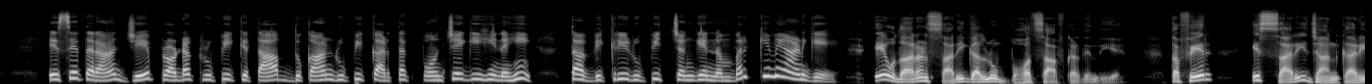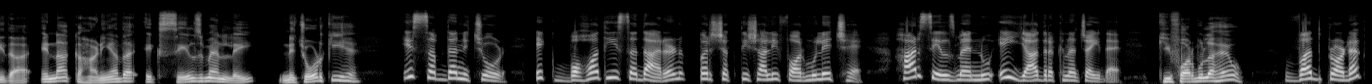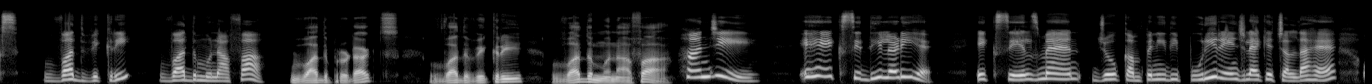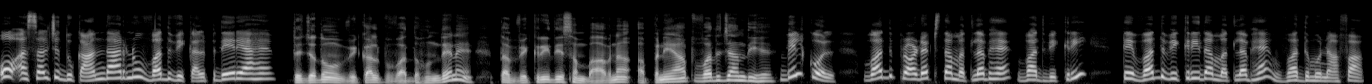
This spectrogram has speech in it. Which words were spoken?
ਇਸੇ ਤਰ੍ਹਾਂ ਜੇ ਪ੍ਰੋਡਕਟ ਰੂਪੀ ਕਿਤਾਬ ਦੁਕਾਨ ਰੂਪੀ ਘਰ ਤੱਕ ਪਹੁੰਚੇਗੀ ਹੀ ਨਹੀਂ ਤਾਂ ਵਿਕਰੀ ਰੂਪੀ ਚੰਗੇ ਨੰਬਰ ਕਿਵੇਂ ਆਣਗੇ? ਇਹ ਉਦਾਹਰਣ ਸਾਰੀ ਗੱਲ ਨੂੰ ਬਹੁਤ ਸਾਫ਼ ਕਰ ਦਿੰਦੀ ਹੈ। ਤਾਂ ਫਿਰ ਇਸ ਸਾਰੀ ਜਾਣਕਾਰੀ ਦਾ ਇਨ੍ਹਾਂ ਕਹਾਣੀਆਂ ਦਾ ਇੱਕ ਸੇਲਜ਼ਮੈਨ ਲਈ ਨਿਚੋੜ ਕੀ ਹੈ? ਇਸ ਸਭ ਦਾ ਨਿਚੋੜ ਇੱਕ ਬਹੁਤ ਹੀ ਸਧਾਰਨ ਪਰ ਸ਼ਕਤੀਸ਼ਾਲੀ ਫਾਰਮੂਲੇ 'ਚ ਹੈ। ਹਰ ਸੇਲਜ਼ਮੈਨ ਨੂੰ ਇਹ ਯਾਦ ਰੱਖਣਾ ਚਾਹੀਦਾ ਹੈ। ਕੀ ਫਾਰਮੂਲਾ ਹੈ ਉਹ? ਵੱਧ ਪ੍ਰੋਡਕਟਸ ਵੱਧ ਵਿਕਰੀ ਵੱਧ ਮੁਨਾਫਾ। ਵੱਧ ਪ੍ਰੋਡਕਟਸ ਵੱਧ ਵਿਕਰੀ ਵੱਧ ਮੁਨਾਫਾ। ਹਾਂਜੀ। ਇਹ ਇੱਕ ਸਿੱਧੀ ਲੜੀ ਹੈ। ਇੱਕ ਸੇਲਜ਼ਮੈਨ ਜੋ ਕੰਪਨੀ ਦੀ ਪੂਰੀ ਰੇਂਜ ਲੈ ਕੇ ਚੱਲਦਾ ਹੈ ਉਹ ਅਸਲ 'ਚ ਦੁਕਾਨਦਾਰ ਨੂੰ ਵੱਧ ਵਿਕਲਪ ਦੇ ਰਿਹਾ ਹੈ। ਤੇ ਜਦੋਂ ਵਿਕਲਪ ਵੱਧ ਹੁੰਦੇ ਨੇ ਤਾਂ ਵਿਕਰੀ ਦੀ ਸੰਭਾਵਨਾ ਆਪਣੇ ਆਪ ਵੱਧ ਜਾਂਦੀ ਹੈ। ਬਿਲਕੁਲ ਵੱਧ ਪ੍ਰੋਡਕਟਸ ਦਾ ਮਤਲਬ ਹੈ ਵੱਧ ਵਿਕਰੀ ਤੇ ਵੱਧ ਵਿਕਰੀ ਦਾ ਮਤਲਬ ਹੈ ਵੱਧ ਮੁਨਾਫਾ।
